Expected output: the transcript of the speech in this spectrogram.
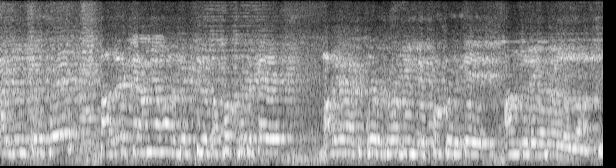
আয়োজন করেছে, তাদেরকে আমি আমার ব্যক্তিগত পক্ষ থেকে বালিহাট পৌরসভা বিএনপির পক্ষ থেকে আন্তরিক অভিনন্দন জানাচ্ছি।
